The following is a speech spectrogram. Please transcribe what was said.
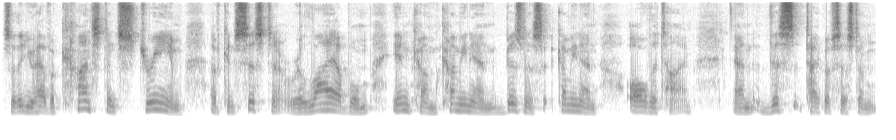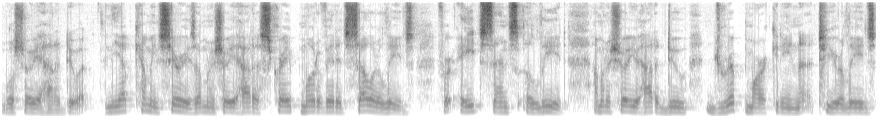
so that you have a constant stream of consistent, reliable income coming in, business coming in all the time. And this type of system will show you how to do it. In the upcoming series, I'm going to show you how to scrape motivated seller leads for 8 cents a lead. I'm going to show you how to do drip marketing to your leads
